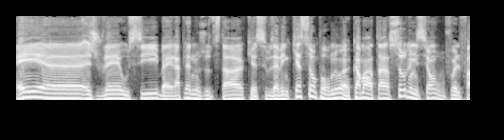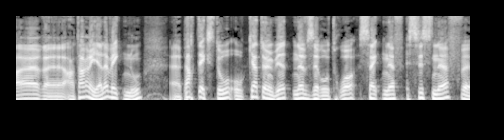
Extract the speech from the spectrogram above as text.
Et euh, je voulais aussi ben, rappeler à nos auditeurs que si vous avez une question pour nous, un commentaire sur l'émission, vous pouvez le faire euh, en temps réel avec nous, euh, par texto au 418-903-5969 euh,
